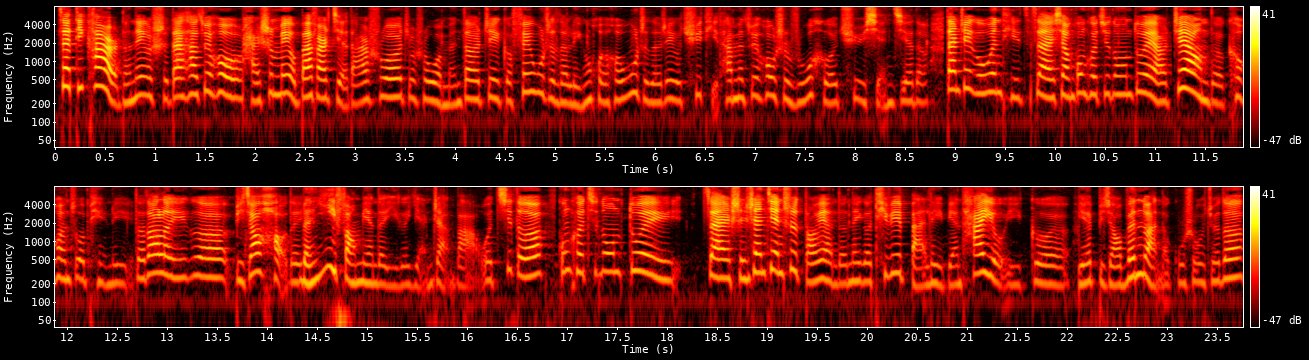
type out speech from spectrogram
在笛卡尔的那个时代，他最后还是没有办法解答说，就是我们的这个非物质的灵魂和物质的这个躯体，他们最后是如何去衔接的。但这个问题。在像《攻壳机动队》啊这样的科幻作品里，得到了一个比较好的文艺方面的一个延展吧。我记得《攻壳机动队》在神山健治导演的那个 TV 版里边，他有一个也比较温暖的故事，我觉得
